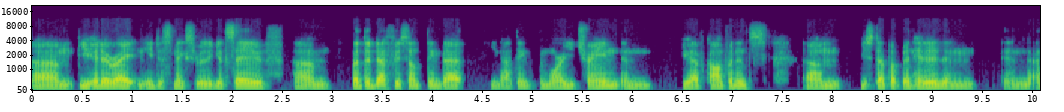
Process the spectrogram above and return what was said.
um, you hit it right and he just makes a really good save. Um, but they're definitely something that, you know, I think the more you train and you have confidence, um, you step up and hit it, and and I,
